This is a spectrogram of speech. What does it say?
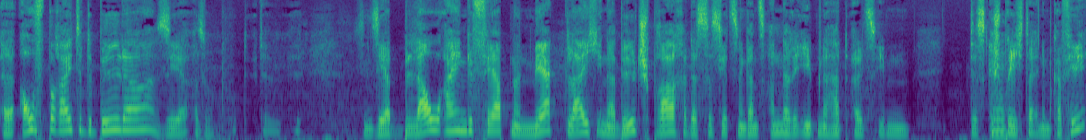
äh, aufbereitete Bilder, sehr, also sind sehr blau eingefärbt. Man merkt gleich in der Bildsprache, dass das jetzt eine ganz andere Ebene hat als eben das Gespräch da in einem Café.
